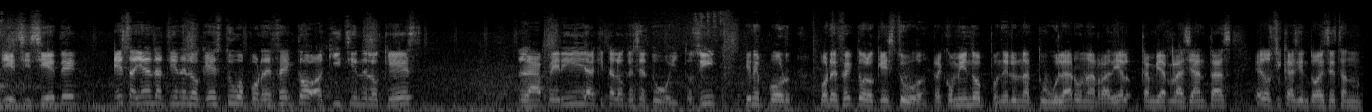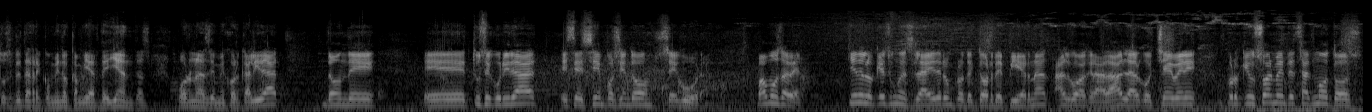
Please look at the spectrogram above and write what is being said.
17. Esta llanta tiene lo que es tubo por defecto, aquí tiene lo que es la perilla, quita lo que es el tubito, ¿sí? Tiene por, por defecto lo que es tubo. Recomiendo ponerle una tubular, una radial, cambiar las llantas. Eso sí, casi en todas estas motocicletas recomiendo cambiar de llantas por unas de mejor calidad, donde eh, tu seguridad esté 100% segura. Vamos a ver. Tiene lo que es un slider, un protector de piernas, algo agradable, algo chévere, porque usualmente estas motos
